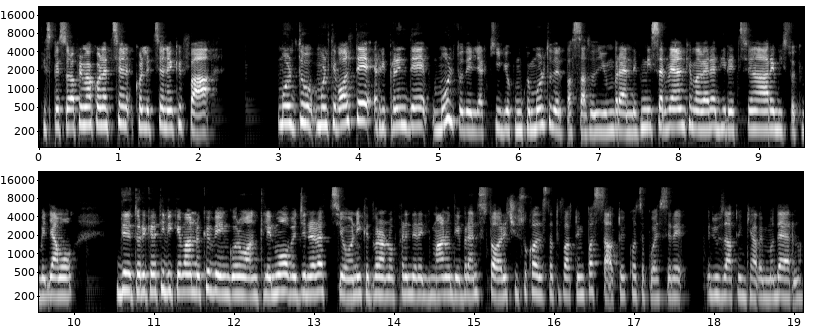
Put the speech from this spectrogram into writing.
che spesso la prima collezione, collezione che fa, molto, molte volte riprende molto degli archivi o comunque molto del passato di un brand, quindi serve anche magari a direzionare, visto che vediamo direttori creativi che vanno e che vengono, anche le nuove generazioni che dovranno prendere di mano dei brand storici su cosa è stato fatto in passato e cosa può essere riusato in chiave moderna.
